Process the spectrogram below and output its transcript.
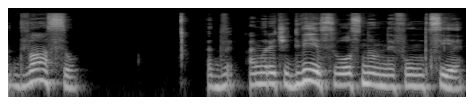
dva su, ajmo reći, dvije su osnovne funkcije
